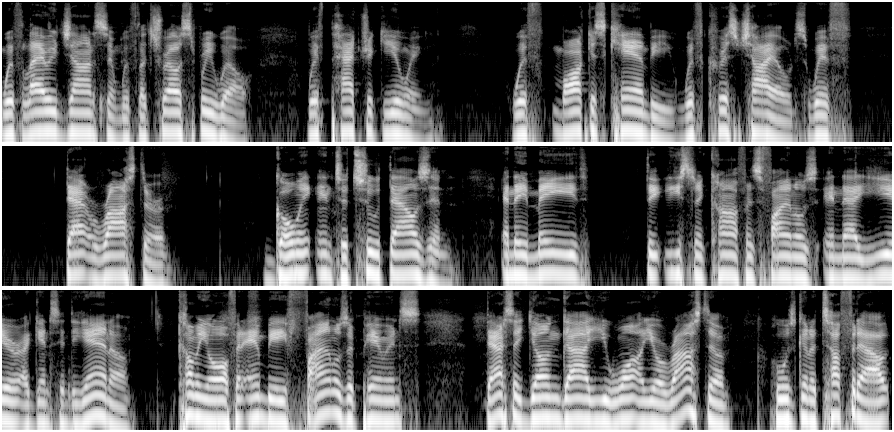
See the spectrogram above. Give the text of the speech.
with Larry Johnson, with Latrell Sprewell, with Patrick Ewing, with Marcus Camby, with Chris Childs, with that roster going into 2000, and they made the Eastern Conference Finals in that year against Indiana, coming off an NBA Finals appearance. That's a young guy you want on your roster who's going to tough it out,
